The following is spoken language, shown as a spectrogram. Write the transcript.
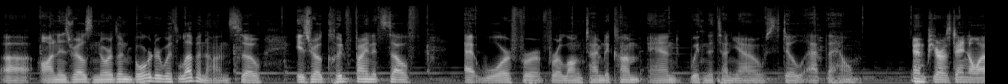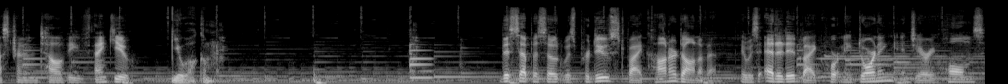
uh, on Israel's northern border with Lebanon. So Israel could find itself at war for, for a long time to come, and with Netanyahu still at the helm. NPR's Daniel Estrin in Tel Aviv. Thank you. You're welcome. This episode was produced by Connor Donovan. It was edited by Courtney Dorning and Jerry Holmes.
